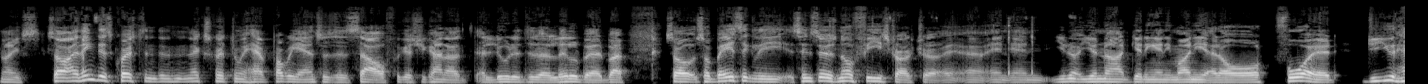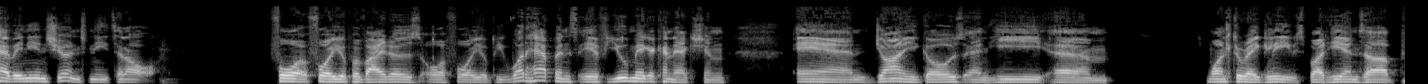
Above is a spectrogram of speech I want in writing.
Nice. So I think this question, the next question we have probably answers itself because you kind of alluded to it a little bit. But so, so basically, since there's no fee structure uh, and, and you know, you're not getting any money at all for it, do you have any insurance needs at all? For, for your providers or for your people, what happens if you make a connection and Johnny goes and he, um, wants to rake leaves, but he ends up,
